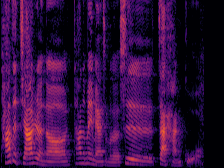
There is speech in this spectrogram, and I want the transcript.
他的家人呢，他的妹妹啊什么的，是在韩国。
